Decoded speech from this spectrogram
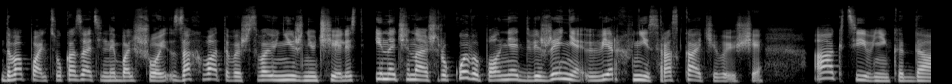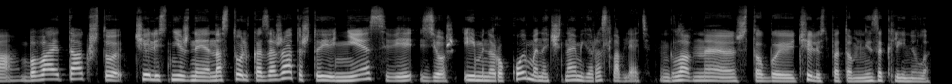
два пальца, указательный большой, захватываешь свою нижнюю челюсть и начинаешь рукой выполнять движение вверх-вниз, раскачивающее. Активненько, да. Бывает так, что челюсть нижняя настолько зажата, что ее не свезешь. И именно рукой мы начинаем ее расслаблять. Главное, чтобы челюсть потом не заклинила.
